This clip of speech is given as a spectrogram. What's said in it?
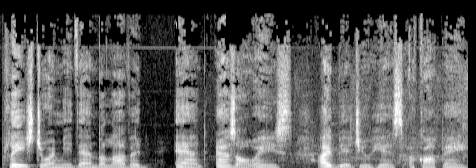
Please join me then, beloved, and as always, I bid you his agape.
